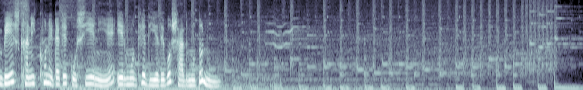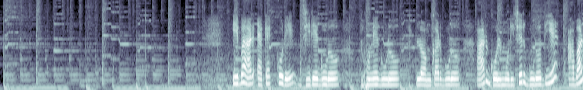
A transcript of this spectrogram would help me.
বেশ খানিক্ষণ এটাকে কষিয়ে নিয়ে এর মধ্যে দিয়ে দেব স্বাদ মতো নুন। এবার এক এক করে জিরে গুঁড়ো, ধনে গুঁড়ো, লঙ্কার গুঁড়ো আর গোলমরিচের গুঁড়ো দিয়ে আবার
